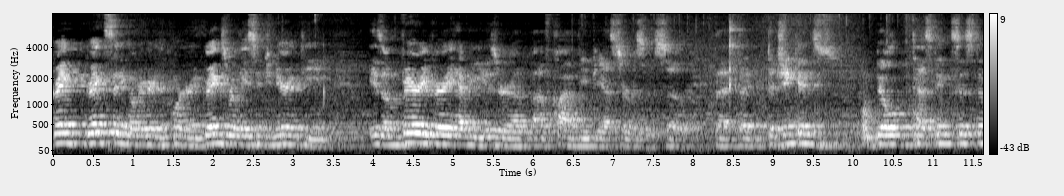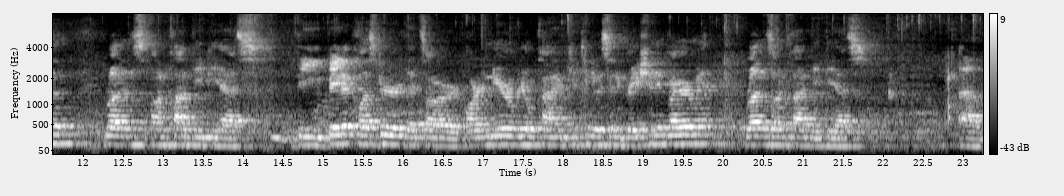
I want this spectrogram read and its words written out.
Greg Greg's sitting over here in the corner and Greg's release engineering team is a very very heavy user of, of cloud VPS services. So the, the, the Jenkins build testing system runs on cloud VPS. The beta cluster that's our, our near real-time continuous integration environment runs on cloud VPS. Um,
